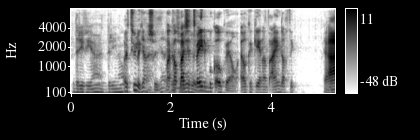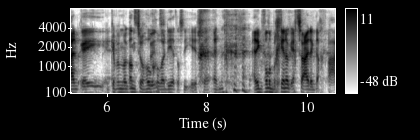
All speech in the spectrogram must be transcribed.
drie, vier jaar, drieënhalf. Oh, tuurlijk, ja. Sorry, ja, Maar ik had bij zijn tweede boek ook wel. Elke keer aan het eind dacht ik, Ja, oké. ik heb hem ook niet zo hoog punt? gewaardeerd als die eerste. En, en ik vond het begin ook echt saai. Dat ik dacht, ah,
